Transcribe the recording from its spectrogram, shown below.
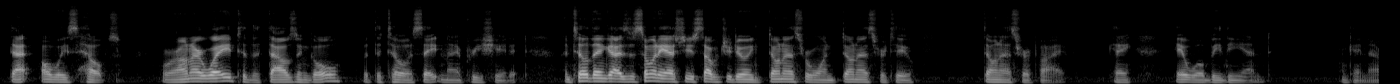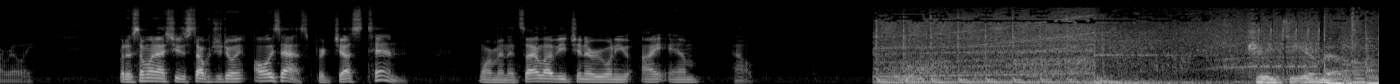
That always helps. We're on our way to the thousand goal with the toe of Satan. I appreciate it. Until then, guys, if somebody asks you to stop what you're doing, don't ask for one, don't ask for two, don't ask for five. Okay, it will be the end. Okay, not really. But if someone asks you to stop what you're doing, always ask for just 10 more minutes. I love each and every one of you. I am out. KTML.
